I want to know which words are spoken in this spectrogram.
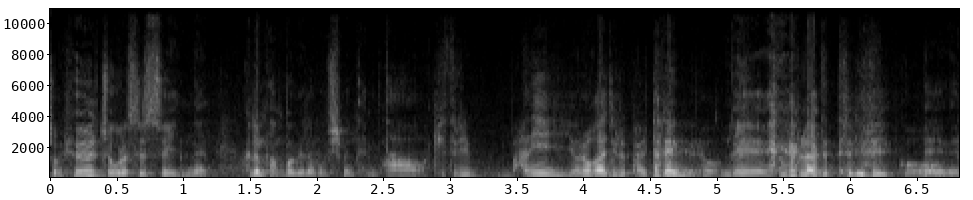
좀 효율적으로 쓸 수 있는 그런 방법이라고 보시면 됩니다. 아, 기술이 많이 여러 가지로 발달했네요. 네. 임플란트 틀리도 있고. 네네네.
